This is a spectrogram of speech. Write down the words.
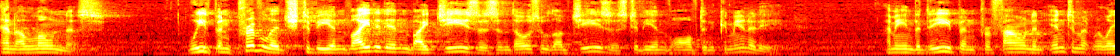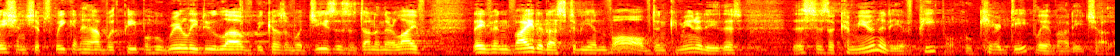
and aloneness. We've been privileged to be invited in by Jesus and those who love Jesus to be involved in community. I mean, the deep and profound and intimate relationships we can have with people who really do love because of what Jesus has done in their life. They've invited us to be involved in community. This, this is a community of people who care deeply about each other.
